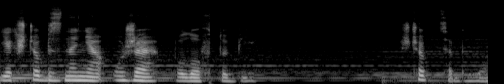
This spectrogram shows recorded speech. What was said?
Якщо б знання уже було в тобі, що б це було?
